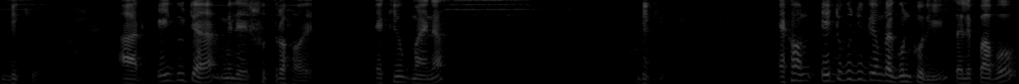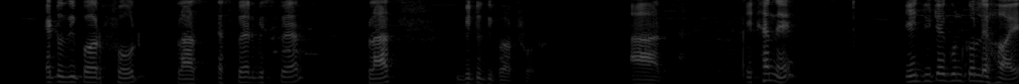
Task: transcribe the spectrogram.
B cube. আর এই দুইটা মিলে সূত্র হয় A cube minus B cube এখন এইটুকু যদি আমরা গুণ করি, তাহলে পাবো A to the power four plus square B square plus B to the power four আর এখানে এই দুইটা গুণ করলে হয়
